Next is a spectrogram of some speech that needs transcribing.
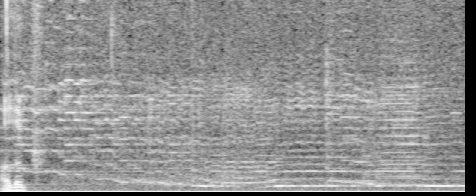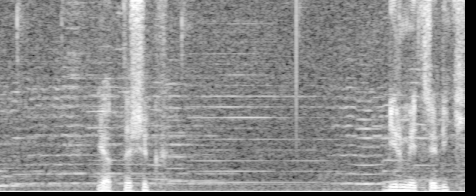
alıp yaklaşık 1 metrelik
